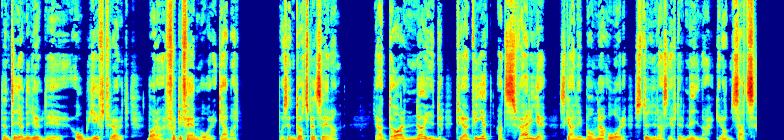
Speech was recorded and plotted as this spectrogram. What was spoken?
den 10 juni, ogift för övrigt, bara 45 år gammal. På sin dödsbädd säger han Jag dör nöjd, ty jag vet att Sverige skall i många år styras efter mina grundsatser.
